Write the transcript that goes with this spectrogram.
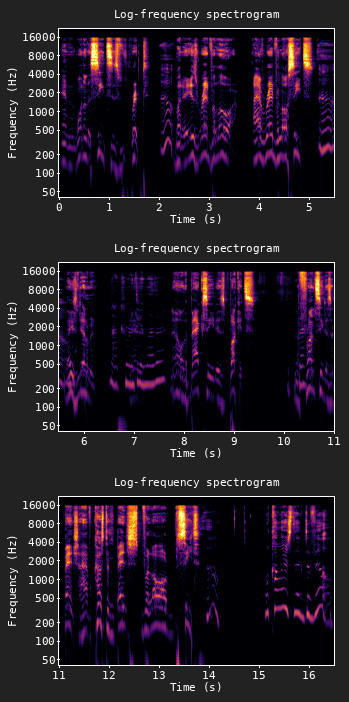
and one of the seats is ripped. Oh. But it is red velour. I have red velour seats, Oh. ladies and gentlemen. Not Corinthian leather. No, the back seat is buckets. and the back- front seat is a bench. I have a custom bench velour seat. Oh. What color is the DeVille?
